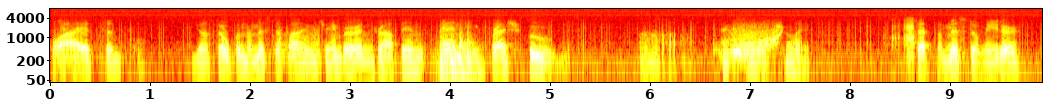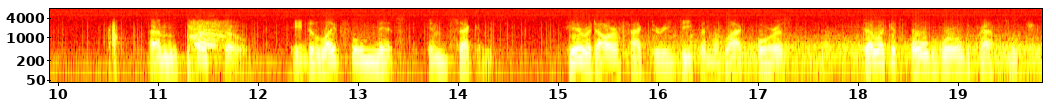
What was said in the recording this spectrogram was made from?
Why, it's simple. Just open the mystifying chamber and drop in any fresh food. Ah, excellent. Set the mistometer, and presto, a delightful mist in seconds. Here at our factory deep in the Black Forest, delicate old-world craftsmanship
